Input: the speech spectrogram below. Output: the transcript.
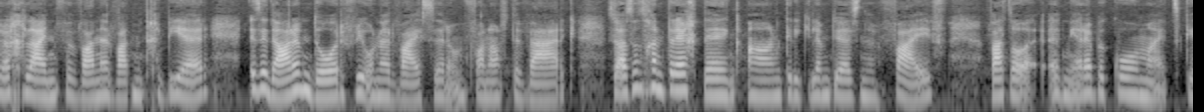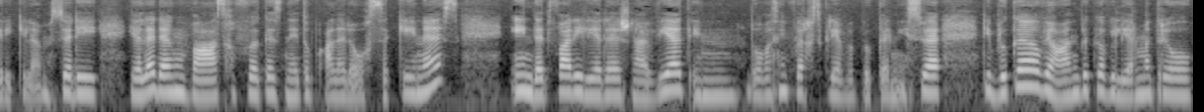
riglyn vir wanneer wat moet gebeur, is dit daarom daar vir die onderwyser om vanaf te werk. So as ons gaan terugdink aan kurrikulum 2005, was daar 'n meer bekwaamheidskurrikulum. So die hele ding was gefokus net op alledaagse kennis en dit wat die leerders nou weet en daar was nie voorgeskrewe boeke nie. So die boeke of die handboeke of die leermateriaal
